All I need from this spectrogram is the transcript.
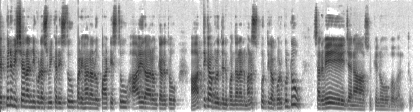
చెప్పిన విషయాలన్నీ కూడా స్వీకరిస్తూ పరిహారాలు పాటిస్తూ ఆయురారోగ్యాలతో ఆర్థికాభివృద్ధిని పొందాలని మనస్ఫూర్తిగా కోరుకుంటూ సర్వే జనా సుఖినో భవంతు.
